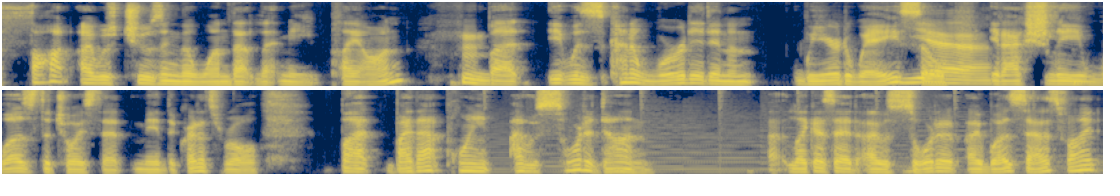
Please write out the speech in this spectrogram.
thought I was choosing the one that let me play on, hmm. but it was kind of worded in a weird way. So yeah. it actually was the choice that made the credits roll. But by that point, I was sort of done. Like I said, I was sort of, I was satisfied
